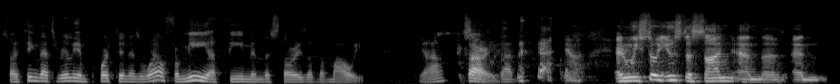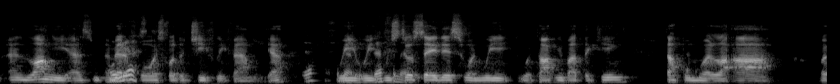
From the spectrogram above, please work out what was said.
So I think that's really important as well for me, a theme in the stories of the Maui. Yeah. Sorry. Exactly. that- Yeah, and we still use the sun and the and and langi as Oh, yes. metaphors for the chiefly family. Yeah, we Definitely, we, we definitely. still say this when we we're talking about the king. Tapu mo la'a o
